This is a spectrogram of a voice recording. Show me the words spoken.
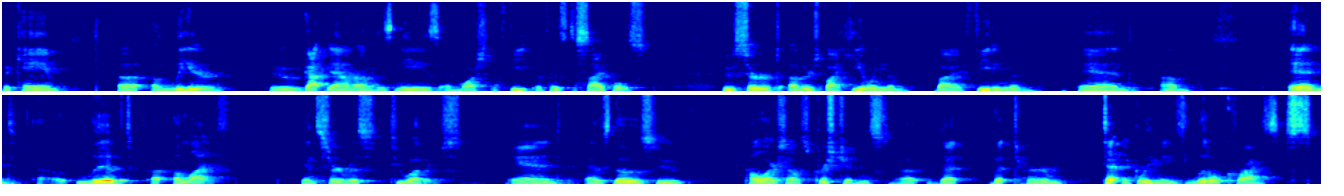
became a, leader who got down on his knees and washed the feet of his disciples, who served others by healing them, by feeding them, and um, and uh, lived a, a life in service to others. And as those who call ourselves Christians, uh, that that term technically means little Christs.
